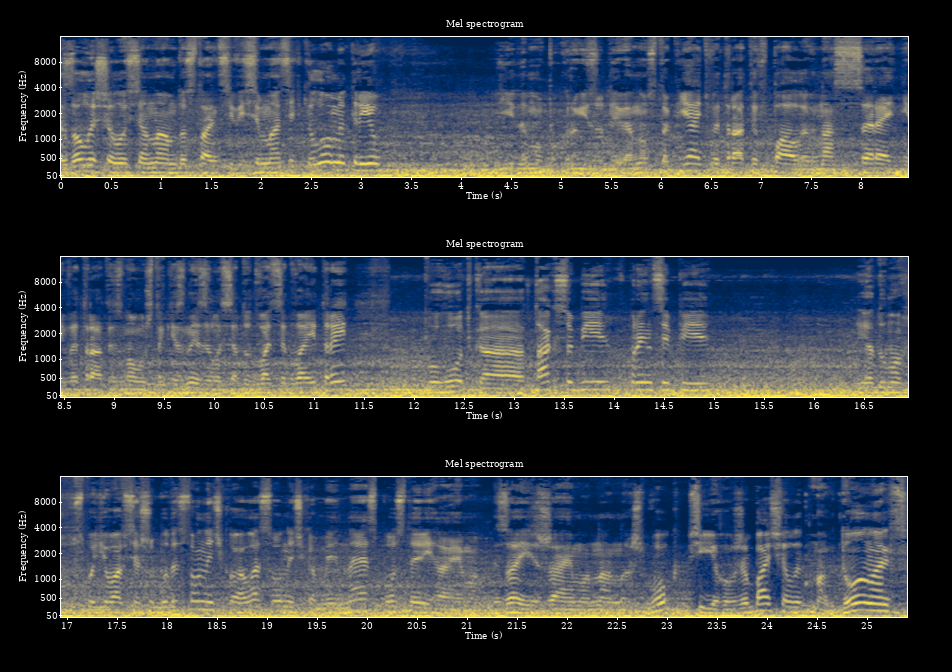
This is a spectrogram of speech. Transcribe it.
Залишилося нам до станції 18 кілометрів. Їдемо по круїзу 95, витрати впали. В нас середні витрати знову ж таки знизилися до 22,3. Погодка так собі, в принципі. Я думав, сподівався, що буде сонечко, але сонечка ми не спостерігаємо. Заїжджаємо на наш вок. Всі його вже бачили. Макдональдс.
